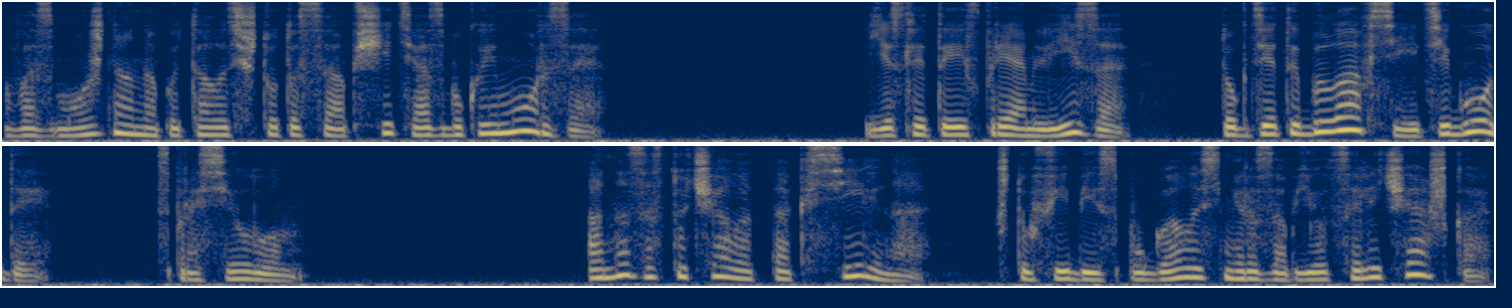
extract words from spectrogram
Возможно, она пыталась что-то сообщить азбукой Морзе. «Если ты и впрямь Лиза, то где ты была все эти годы?» — спросил он. Она застучала так сильно, что Фиби испугалась, не разобьется ли чашка.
